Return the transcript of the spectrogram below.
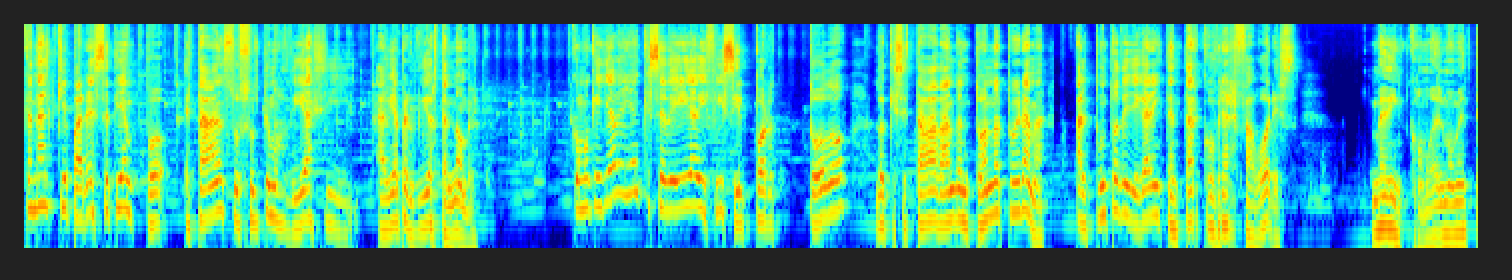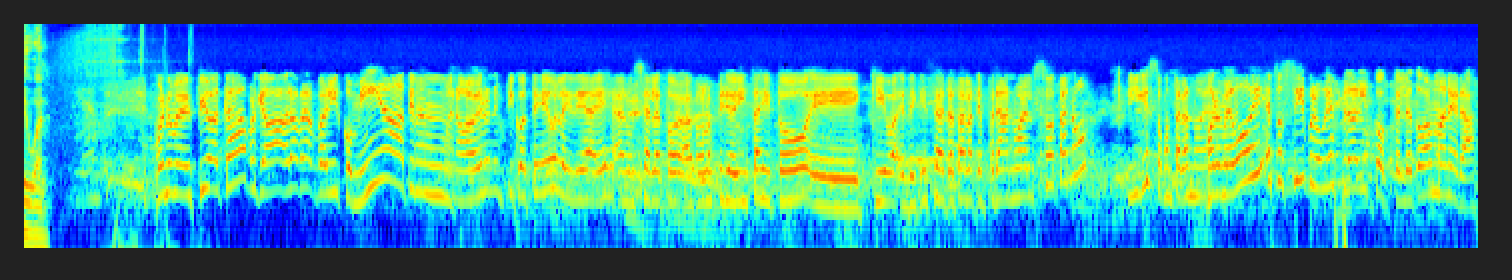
Canal que para ese tiempo estaba en sus últimos días y había perdido hasta el nombre. Como que ya veían que se veía difícil por todo lo que se estaba dando en torno al programa, al punto de llegar a intentar cobrar favores. Medio incómodo el momento igual. Bueno, me despido acá porque ahora va a venir comida, tienen... Bueno, va a haber un picoteo, la idea es anunciarle a, to- a todos los periodistas y todo eh, qué va- de qué se va a tratar la temporada anual sótano y eso, contar las novedades. Bueno, me voy, eso sí, pero voy a esperar el cóctel de todas maneras.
